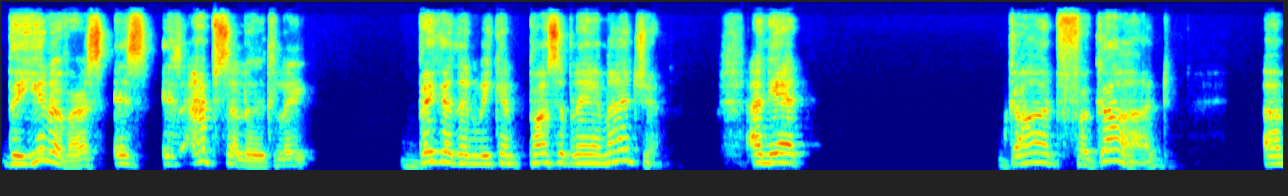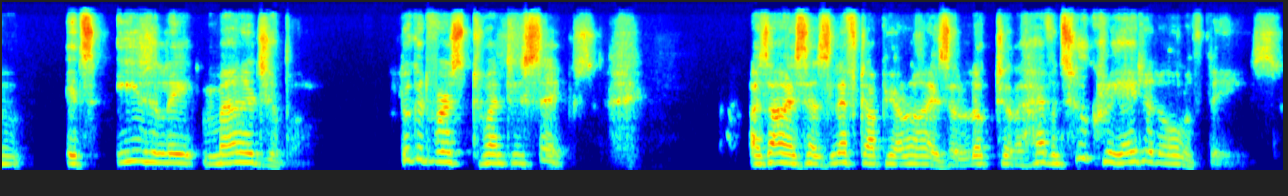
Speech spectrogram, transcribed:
the universe is, is absolutely bigger than we can possibly imagine. And yet, God, for God, um, it's easily manageable. Look at verse 26. Isaiah says, Lift up your eyes and look to the heavens. Who created all of these?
